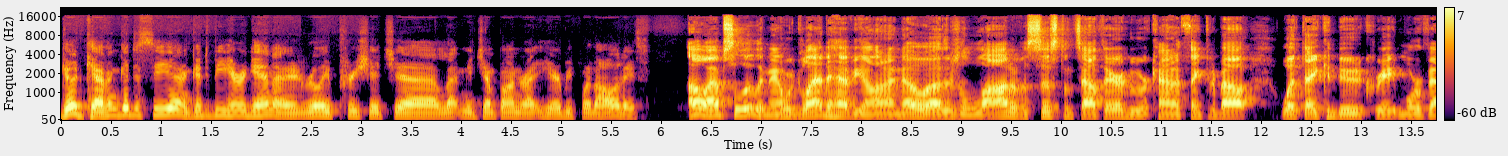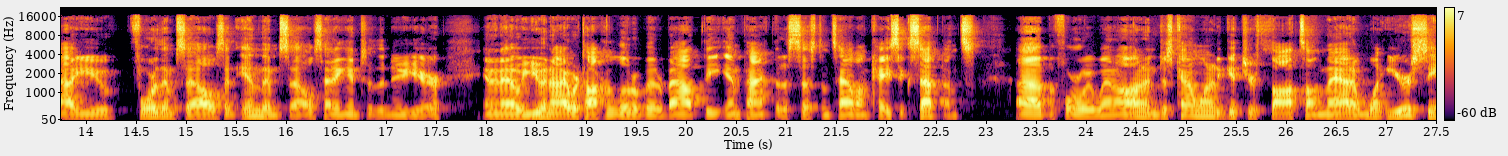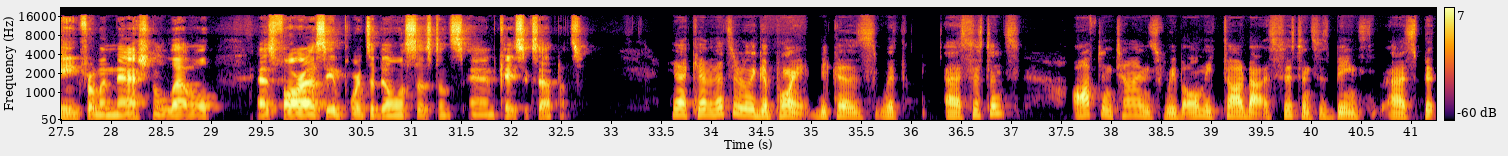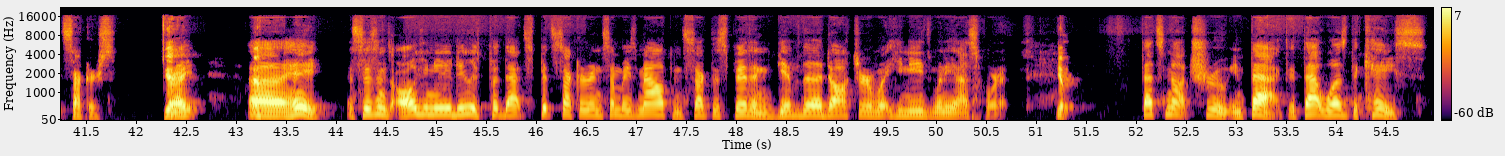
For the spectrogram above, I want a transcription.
Good, Kevin. Good to see you and good to be here again. I really appreciate you uh, letting me jump on right here before the holidays. Oh, absolutely, man. We're glad to have you on. I know uh, there's a lot of assistants out there who are kind of thinking about what they can do to create more value for themselves and in themselves heading into the new year. And I know you and I were talking a little bit about the impact that assistants have on case acceptance uh, before we went on, and just kind of wanted to get your thoughts on that and what you're seeing from a national level as far as the importance of dental assistance and case acceptance. Yeah, Kevin, that's a really good point because with assistants, oftentimes we've only thought about assistants as being uh, spit suckers, yeah. right? Yeah. Uh, hey, assistants, all you need to do is put that spit sucker in somebody's mouth and suck the spit and give the doctor what he needs when he asks for it. Yep. That's not true. In fact, if that was the case,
